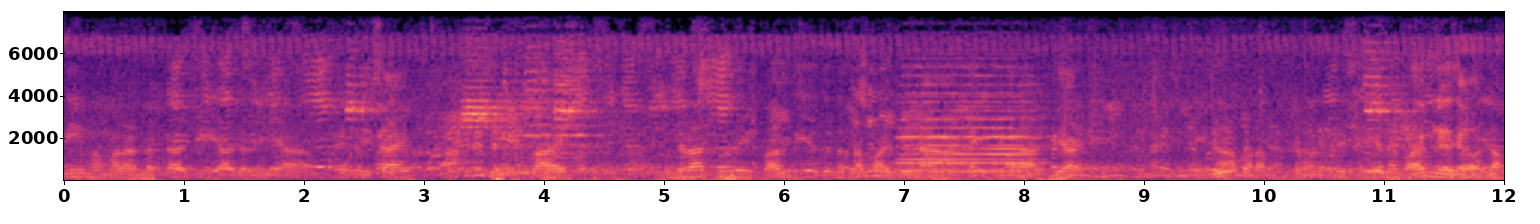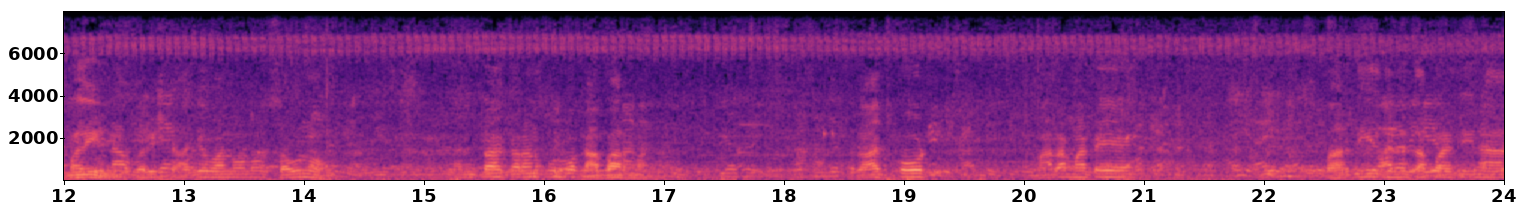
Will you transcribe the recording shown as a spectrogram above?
ટીમ અમારા નડ્ડાજી આદરણીય મોદી સાહેબ, ભાઈ, ગુજરાત પ્રદેશ ભારતીય જનતા પાર્ટીના અમારા અધ્યક્ષ, એના અમારા મુખ્યમંત્રી શ્રી અને ભારતીય જનતા પાર્ટીના વરિષ્ઠ આગેવાનોનો સૌનો અંતઃકરણપૂર્વક આભાર માનું રાજકોટ મારા માટે ભારતીય જનતા પાર્ટીના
